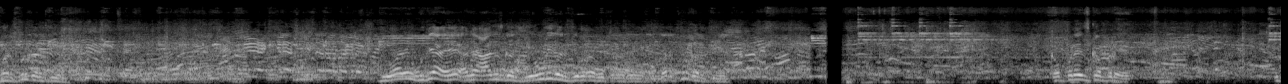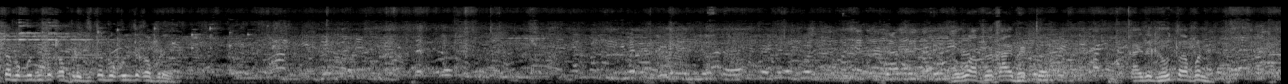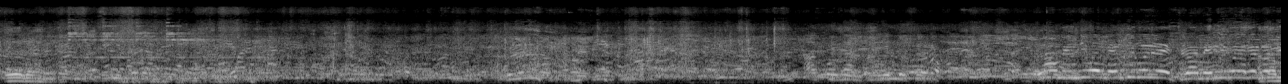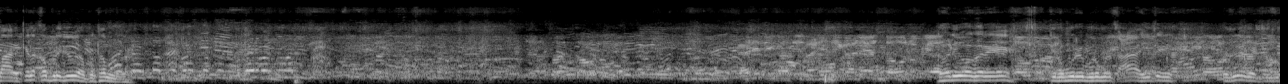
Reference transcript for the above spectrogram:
भरपूर गर्दी. दिवाळी उद्या आहे आणि आजच गर्दी. एवढी गर्दी बघा मित्रांनो. भरपूर गर्दी. कपडेच कपडे. जिथं बघू तिथं कपडे जिथं बघू तिथं कपडे. बघू आपल्याला काय भेटतं. काय ते घेऊ तर आपण आता बारकेला कपडे घेऊया आपण थांब घडी वगैरे तिरमुरे बुरमुरे काय आहे ते सगळे भेटेल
